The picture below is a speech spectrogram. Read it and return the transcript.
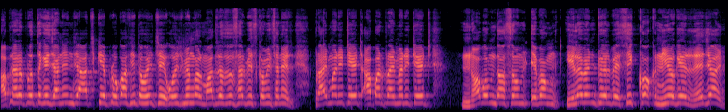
আপনারা প্রত্যেকেই জানেন যে আজকে প্রকাশিত হয়েছে ওয়েস্ট বেঙ্গল মাদ্রাসা সার্ভিস কমিশনের primary TET, upper primary TET, নবম, দশম এবং ইলেভেন, টুয়েলভে শিক্ষক নিয়োগের রেজাল্ট।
